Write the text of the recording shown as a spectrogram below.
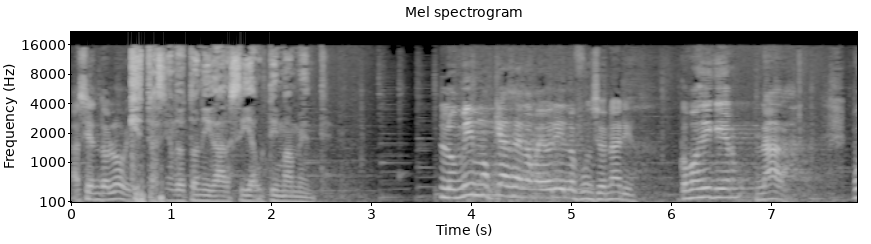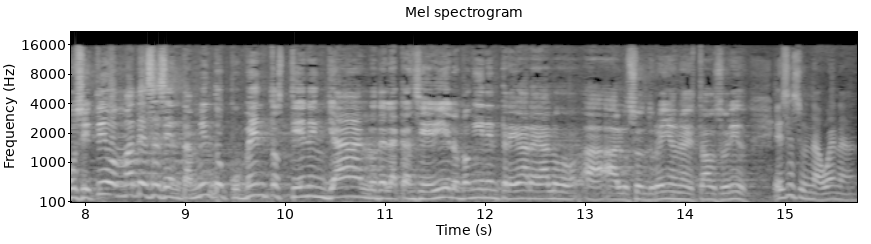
haciendo lobby. ¿Qué está haciendo Tony García últimamente? Lo mismo que hacen la mayoría de los funcionarios. ¿Cómo dice Guillermo? Nada. Positivo, más de 60 mil documentos tienen ya los de la Cancillería y los van a ir a entregar a los, a, los hondureños en los Estados Unidos. Esa es una buena.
